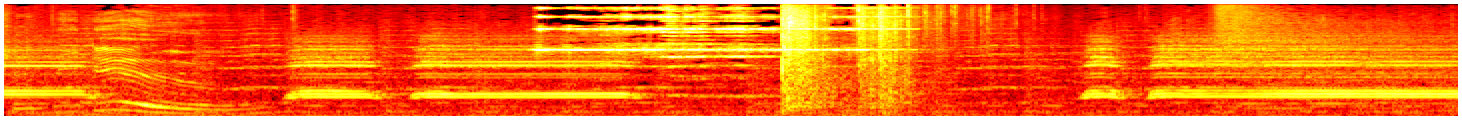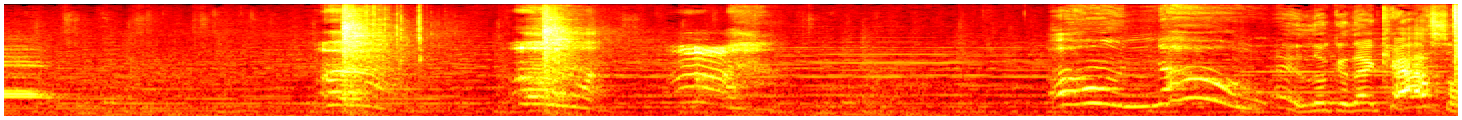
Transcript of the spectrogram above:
should we do? Oh no. Hey, look at that castle!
